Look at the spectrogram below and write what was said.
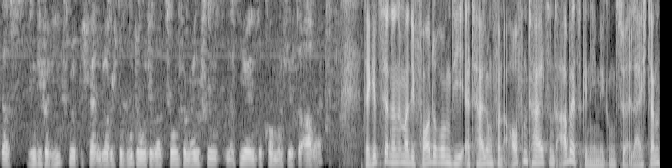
das, sind die Verdienstmöglichkeiten, glaube ich, eine gute Motivation für Menschen, hier hinzukommen und hier zu arbeiten. Da gibt es ja dann immer die Forderung, die Erteilung von Aufenthalts- und Arbeitsgenehmigungen zu erleichtern.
